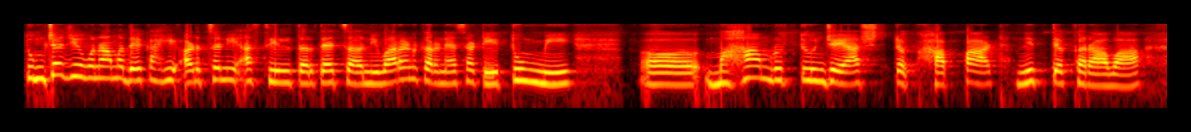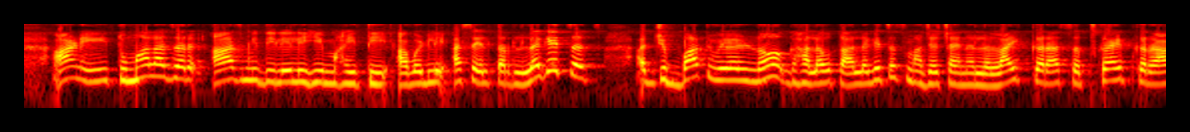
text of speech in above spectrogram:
तुमच्या जीवनामध्ये काही अडचणी असतील तर त्याचं निवारण करण्यासाठी तुम्ही महामृत्युंजय अष्टक हा पाठ नित्य करावा. आणि तुम्हाला जर आज मी दिलेली ही माहिती आवडली असेल तर लगेचच अजिबात वेळ न घालवता लगेचच माझ्या चॅनलला लाईक करा सबस्क्राईब करा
